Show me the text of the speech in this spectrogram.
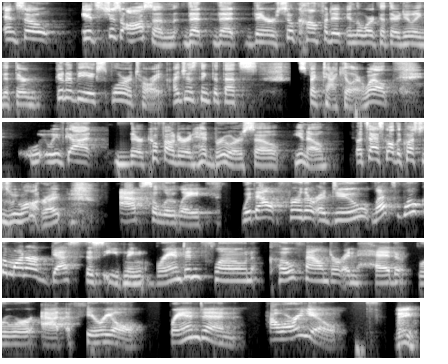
And so it's just awesome that that they're so confident in the work that they're doing that they're going to be exploratory. I just think that that's spectacular. Well, we've got their co-founder and head brewer, so you know, let's ask all the questions we want, right? Absolutely. Without further ado, let's welcome on our guest this evening, Brandon Floan, co founder and head brewer at Ethereal. Brandon, how are you? Hey.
